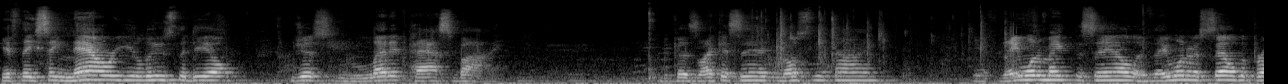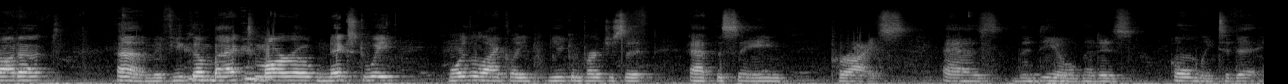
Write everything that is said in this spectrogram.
If they say now or you lose the deal, just let it pass by. Because, like I said, most of the time, if they want to make the sale, if they want to sell the product, um, if you come back tomorrow, next week, more than likely you can purchase it at the same price as the deal that is only today.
